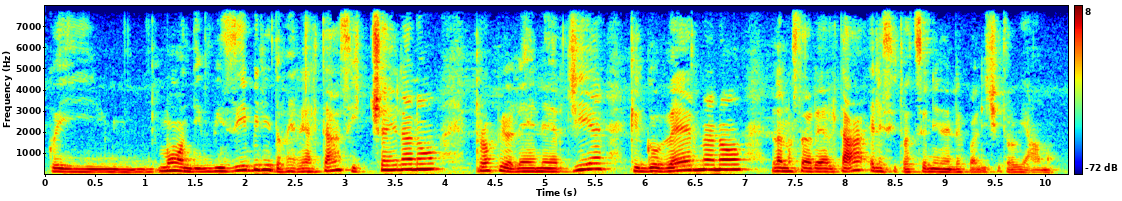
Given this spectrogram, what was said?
quei mondi invisibili dove in realtà si celano proprio le energie che governano la nostra realtà e le situazioni nelle quali ci troviamo.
